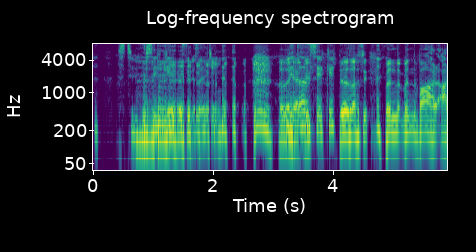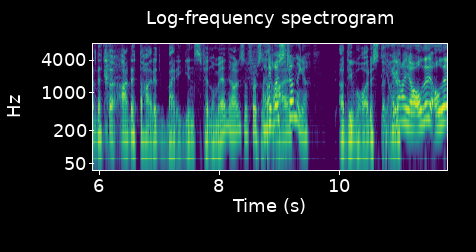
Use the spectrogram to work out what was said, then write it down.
Studiesirkel. Litt av en sirkel. Men, men er, er, dette, er dette her et bergensfenomen? Jeg har liksom følelsen Nei, de var er østlendinger. Ja, de var østlendinger. ja, ja. Alle, alle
